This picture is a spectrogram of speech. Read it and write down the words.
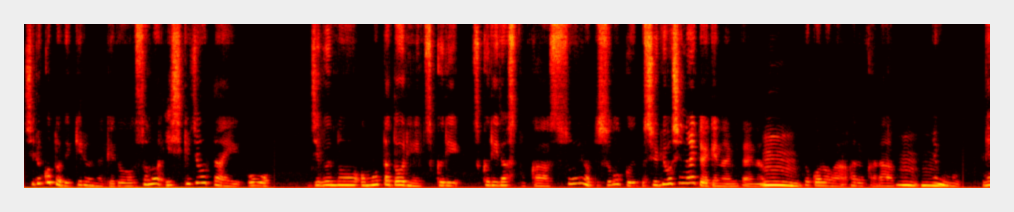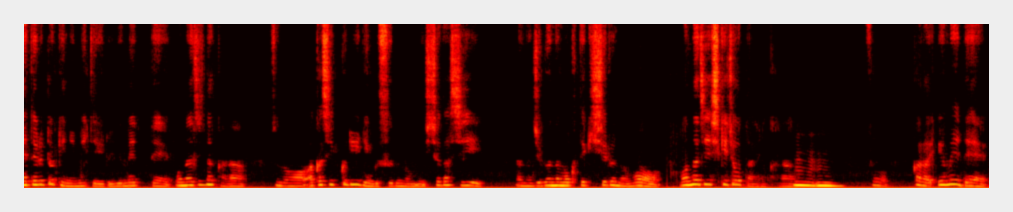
知ることできるんだけど、その意識状態を自分の思った通りに作り、作り出すとか、そういうのってすごく修行しないといけないみたいなうん。ところがあるから、うんうん。でも寝てる時に見ている夢って同じだからそのアカシックリーディングするのも一緒だしあの自分の目的知るのも同じ意識状態だから、うんそうだから夢で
